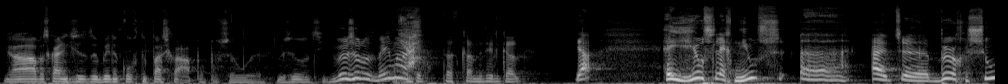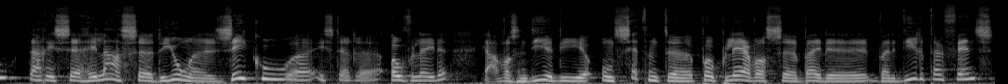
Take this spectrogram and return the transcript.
Ja, waarschijnlijk zitten er binnenkort een paar schapen op of zo. we zullen het zien. We zullen het meemaken. Dat kan natuurlijk ook. Ja. Hey, heel slecht nieuws eh, uit eh Burgersoe. Daar is eh, helaas de jonge zeekoe is er overleden. Ja, was een dier die ontzettend populair was bij, de, bij de dierentuinfans.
